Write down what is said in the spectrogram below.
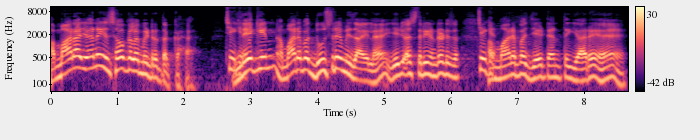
हमारा जो है ना ये सौ किलोमीटर तक का है। लेकिन हमारे पास दूसरे मिसाइल हैं। ये जो एस थ्री हंड्रेड हमारे पास जे टेन तैयारे हैं।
